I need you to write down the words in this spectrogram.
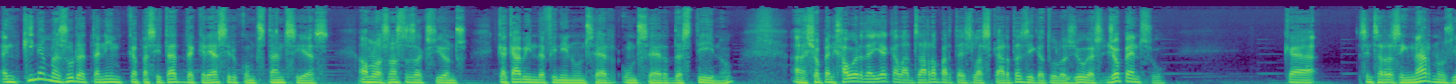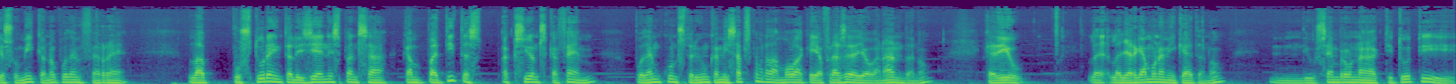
en quina mesura tenim capacitat de crear circumstàncies amb les nostres accions que acabin definint un cert, un cert destí, no? Uh, Schopenhauer deia que l'atzar reparteix les cartes i que tu les jugues. Jo penso que, sense resignar-nos i assumir que no podem fer res, la postura intel·ligent és pensar que amb petites accions que fem podem construir un camí. Saps que m'agrada molt aquella frase de Yogananda, no? Que diu, l'allarguem una miqueta, no? Diu, sembra una actitud i,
